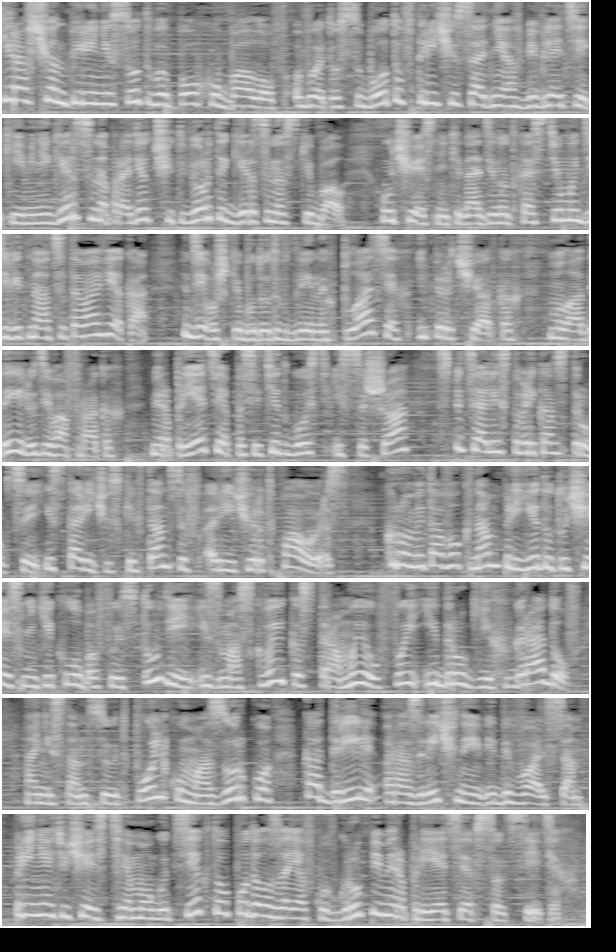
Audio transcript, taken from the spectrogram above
Кировчан перенесут в эпоху балов. В эту субботу в 3 часа дня в библиотеке имени Герцена пройдет четвертый герценовский бал. Участники наденут костюмы 19 века. Девушки будут в длинных платьях и перчатках, молодые люди во фраках. Мероприятие посетит гость из США, специалист в реконструкции исторических танцев Ричард Пауэрс. Кроме того, к нам приедут участники клубов и студий из Москвы, Костромы, Уфы и других городов. Они станцуют польку, мазурку, кадриль, различные виды вальса. Принять участие могут те, кто подал заявку в группе мероприятия в соцсетях.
